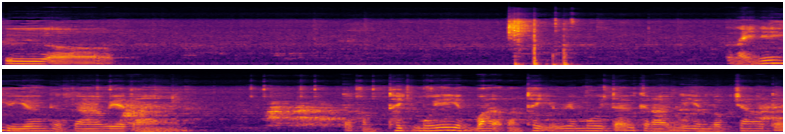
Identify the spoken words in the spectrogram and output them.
គឺអឺ ន្លែងនេះគឺយើងត្រូវការវាតាតែ config មួយយើងបោះតែ config វាមួយទៅក្រោយនេះយើងលុបចោលទៅ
